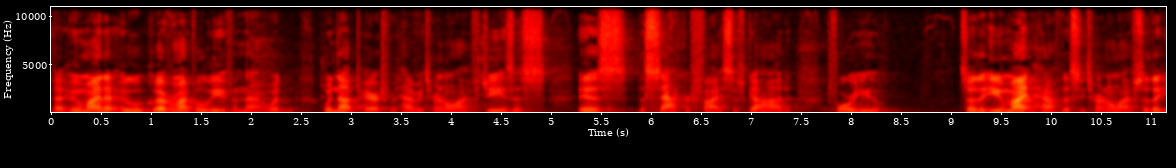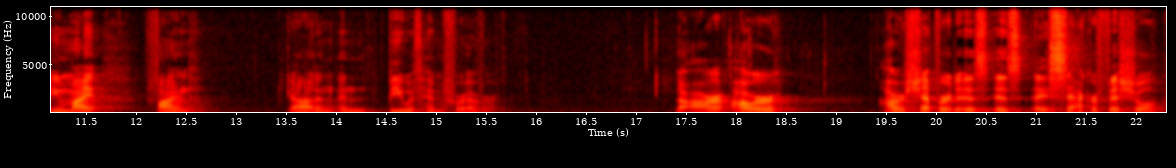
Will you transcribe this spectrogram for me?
That who might, who, whoever might believe in that would, would not perish but have eternal life. Jesus is the sacrifice of God for you so that you might have this eternal life, so that you might find God and, and be with him forever. Our, our our shepherd is, is a sacrificial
